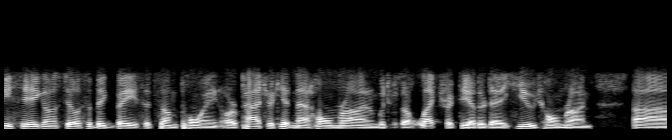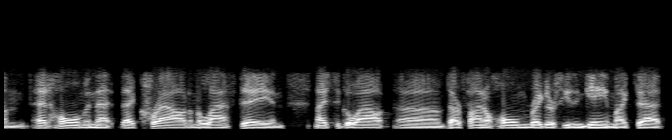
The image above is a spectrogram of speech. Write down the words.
PCA going to steal us a big base at some point, or Patrick hitting that home run, which was electric the other day, huge home run um, at home and that that crowd on the last day, and nice to go out uh, our final home regular season game like that.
